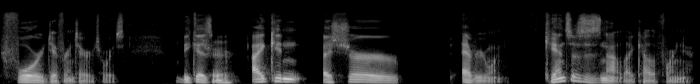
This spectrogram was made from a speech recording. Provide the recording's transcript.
four different territories because sure. I can assure everyone Kansas is not like California.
